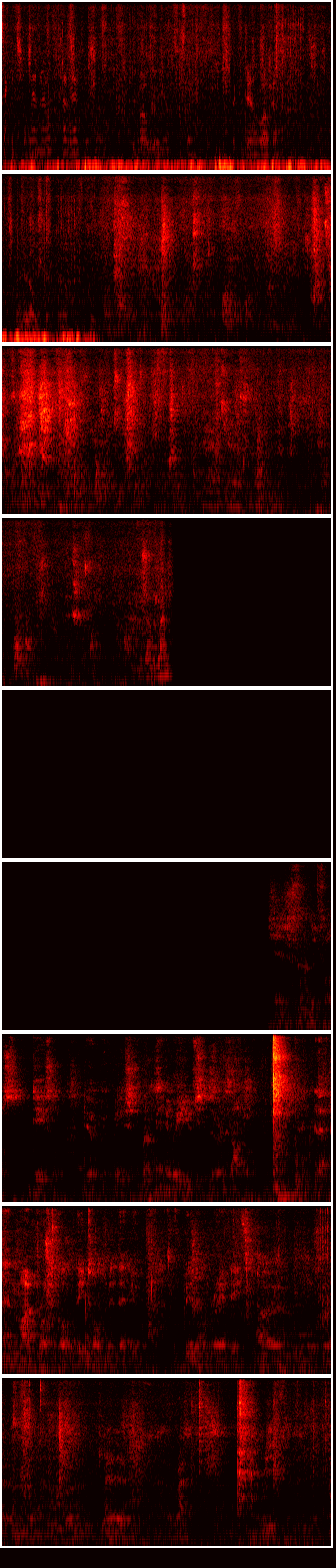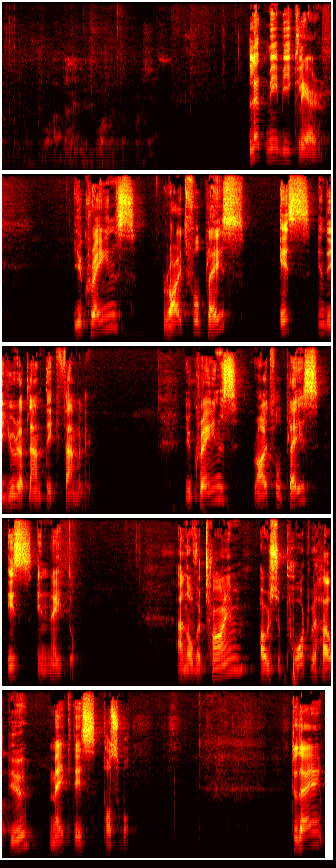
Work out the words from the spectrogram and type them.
Secretary General. Welcome you. General, welcome. Hello. Changes from the first days of the occupation, but anyway, you see the result of it. Uh, and my protocol, they told me that you've been already. I was uh, and, uh, later uh, rest, uh, read and told that, well, I've done it before, but of course. Yes. Let me be clear. Ukraine's rightful place is in the Euro-Atlantic family. Ukraine's rightful place is in NATO. And over time, our support will help you make this possible. Today,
